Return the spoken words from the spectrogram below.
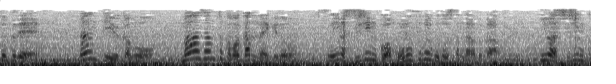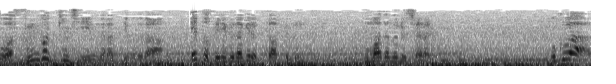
特で、なんていうかもう、麻雀とかわかんないけど、その今主人公はものすごいことをしたんだなとか、今主人公はすんごいピンチにいるんだなっていうことが、絵とセリフだけで伝わってくるんですよ。もう麻雀のルール知らないの僕は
